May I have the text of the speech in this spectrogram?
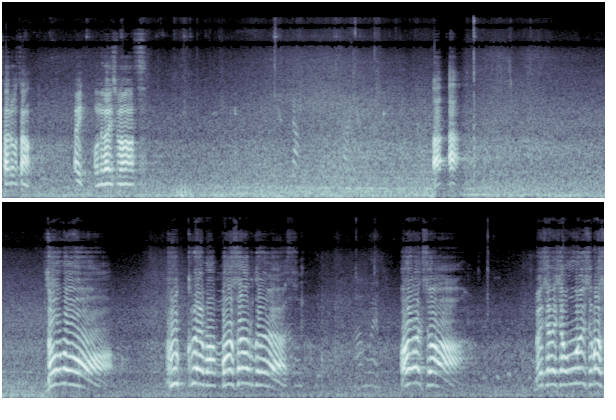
サルオさん。はいお願いします。ああ。どうもふっくらママサルです。荒木さんめちゃめちゃ応援してます。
